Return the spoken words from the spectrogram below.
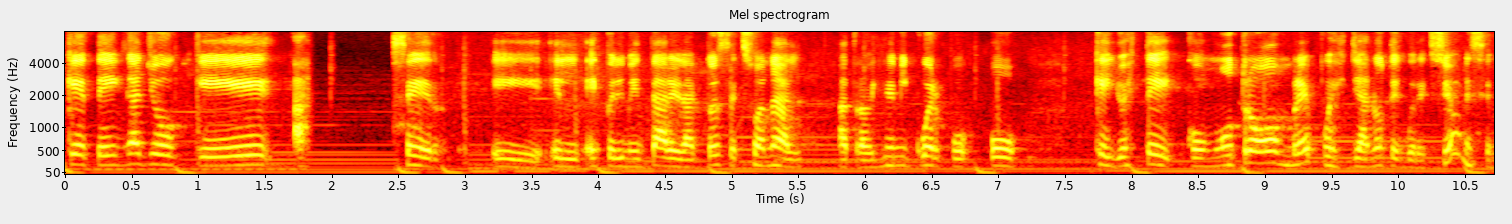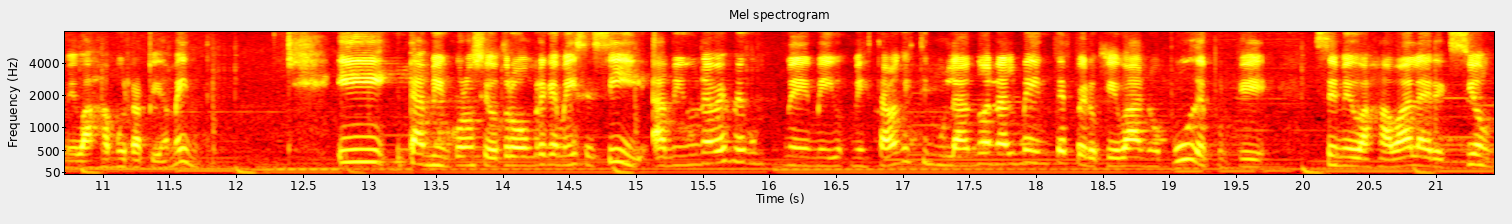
que tenga yo que hacer eh, el experimentar el acto sexo anal a través de mi cuerpo o que yo esté con otro hombre, pues ya no tengo erecciones, se me baja muy rápidamente. Y también conocí a otro hombre que me dice, sí, a mí una vez me, me, estaban estimulando analmente, pero que va, no pude porque se me bajaba la erección.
